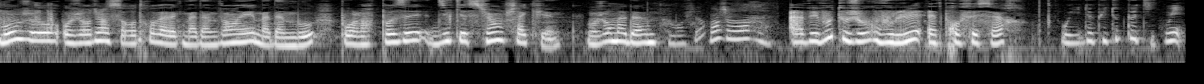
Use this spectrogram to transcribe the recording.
Bonjour, aujourd'hui on se retrouve avec Madame Vanhé et Madame Beau pour leur poser 10 questions chacune. Bonjour Madame. Bonjour. Bonjour. Avez-vous toujours voulu être professeur? Oui, depuis toute petite. Oui,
